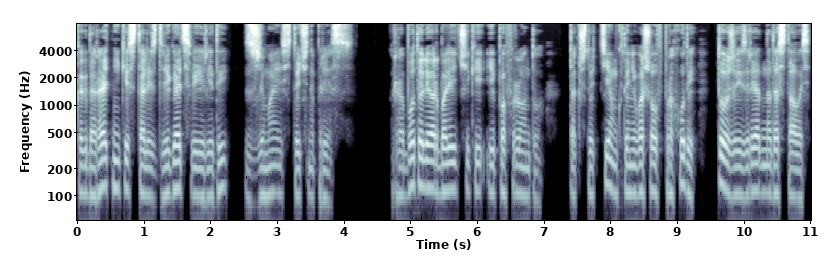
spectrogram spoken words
когда ратники стали сдвигать свои ряды, сжимаясь точно пресс. Работали арбалетчики и по фронту, так что тем, кто не вошел в проходы, тоже изрядно досталось,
